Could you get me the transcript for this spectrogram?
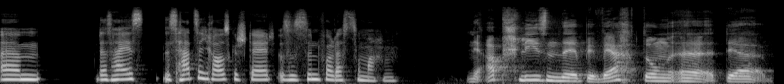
Ähm, das heißt, es hat sich herausgestellt, es ist sinnvoll, das zu machen. Eine abschließende Bewertung äh, der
